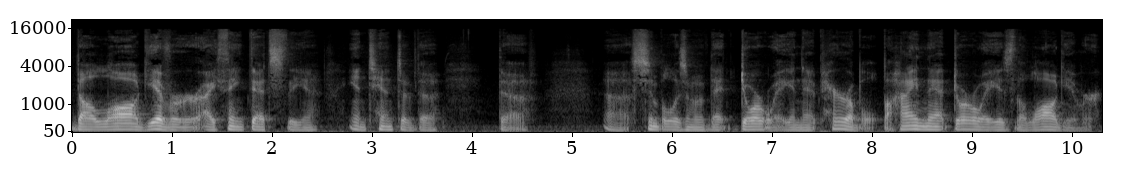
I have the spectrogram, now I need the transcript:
the lawgiver, I think that's the uh, intent of the the uh, symbolism of that doorway in that parable. Behind that doorway is the lawgiver,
